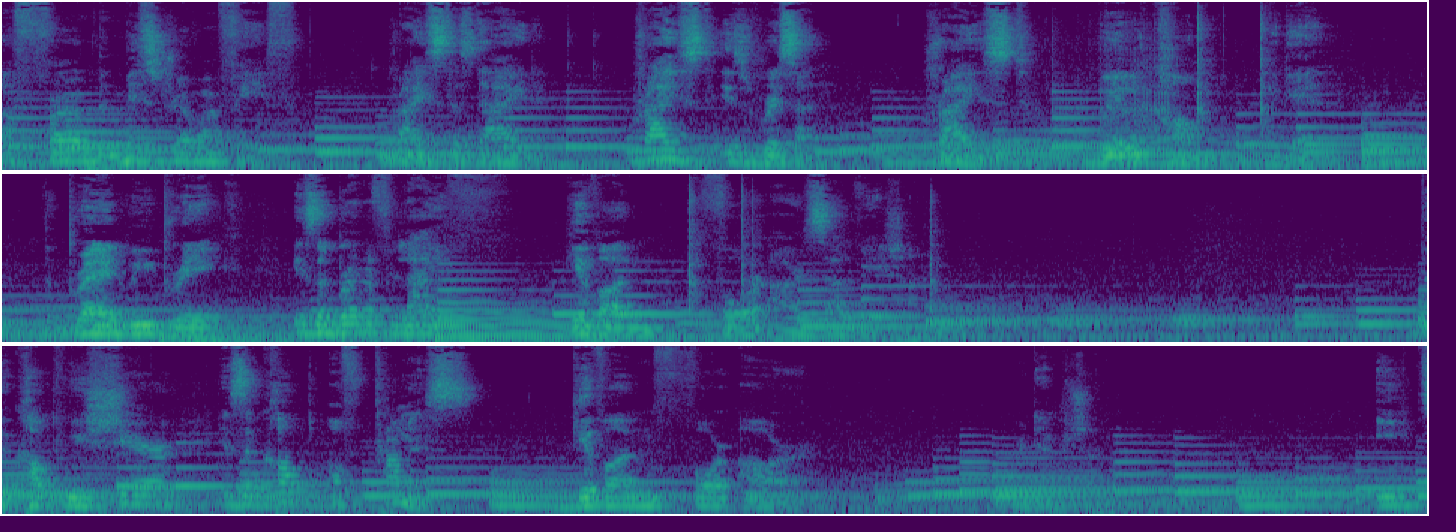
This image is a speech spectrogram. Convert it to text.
affirm the mystery of our faith. Christ has died. Christ is risen. Christ will come again. The bread we break is the bread of life given for our salvation. Cup we share is a cup of promise given for our redemption. Eat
